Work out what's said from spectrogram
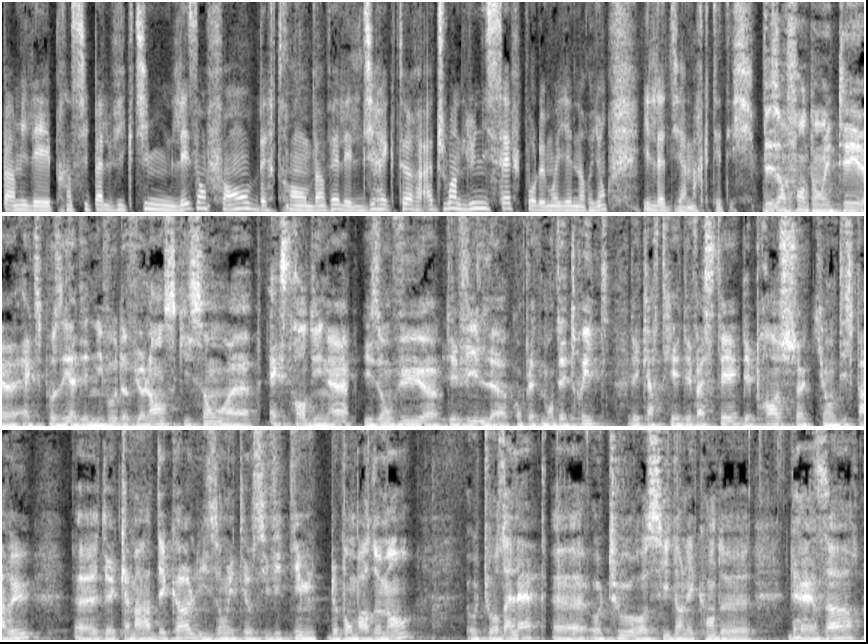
Parmi les principales victimes, les enfants. Bertrand Binvel est le directeur adjoint de l'UNICEF pour le Moyen-Orient. Il l'a dit à Marc Tédé. Des enfants ont été euh, exposés à des niveaux de violence qui sont euh, extraordinaires. Ils ont vu euh, des villes complètement détruites, des quartiers dévastés, des proches qui ont disparu, des camarades d'école. Ils ont été aussi victimes de bombardements autour d'Alep, euh, autour aussi dans les camps de d'Erzor.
